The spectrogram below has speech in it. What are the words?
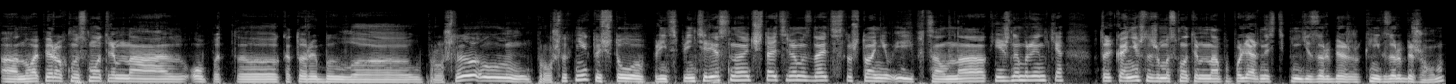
А, Ну, во-первых, мы смотрим на опыт, э, который был э, у прошлых, у прошлых книг, то есть что, в принципе, интересно читателям издательства, что они и в целом на книжном рынке. Только, конечно же, мы смотрим на популярность книги за рубеж- книг за рубежом,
